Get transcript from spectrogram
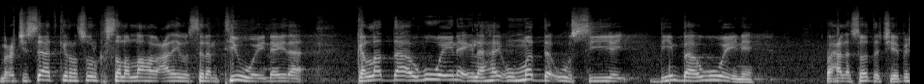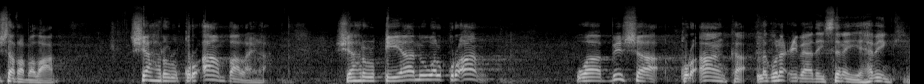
mucjisaadkii rasuulka sala allahu calayhi wasalam tii weynayda galladaa ugu weyne ilaahay ummadda uu siiyey diinbaa ugu weyne. Waxaa la soo dejiyey bisha ramadaan. Shahrulqur'aan baa laydhaa shahrulqiyaami waalqur'aan waa bisha qur'aanka laguna cibaadaysanaya habeenkii.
